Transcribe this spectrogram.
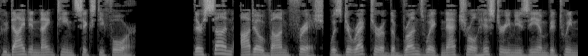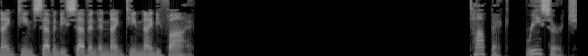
who died in 1964. Their son, Otto von Frisch, was director of the Brunswick Natural History Museum between 1977 and 1995. Research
